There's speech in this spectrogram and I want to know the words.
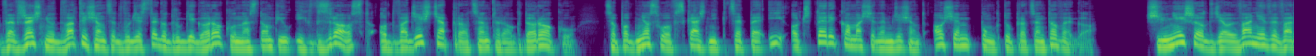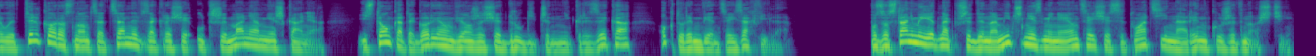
We wrześniu 2022 roku nastąpił ich wzrost o 20% rok do roku, co podniosło wskaźnik CPI o 4,78 punktu procentowego. Silniejsze oddziaływanie wywarły tylko rosnące ceny w zakresie utrzymania mieszkania i z tą kategorią wiąże się drugi czynnik ryzyka, o którym więcej za chwilę. Pozostańmy jednak przy dynamicznie zmieniającej się sytuacji na rynku żywności.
